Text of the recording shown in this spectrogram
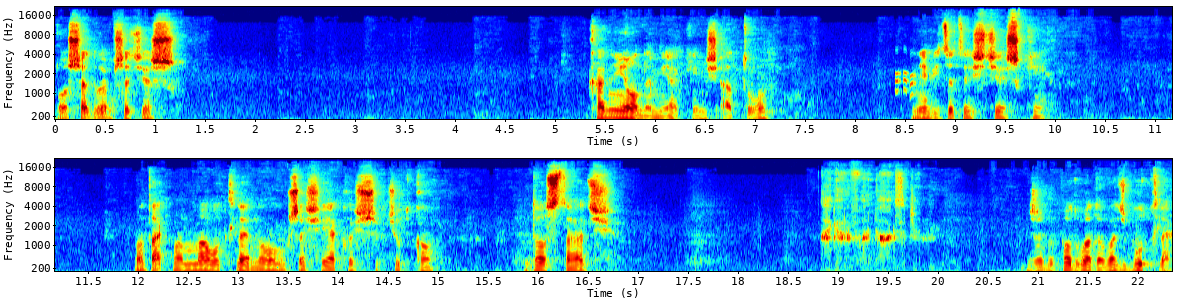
Bo szedłem przecież kanionem jakimś, a tu nie widzę tej ścieżki. No tak, mam mało tlenu, muszę się jakoś szybciutko dostać, żeby podładować butle.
